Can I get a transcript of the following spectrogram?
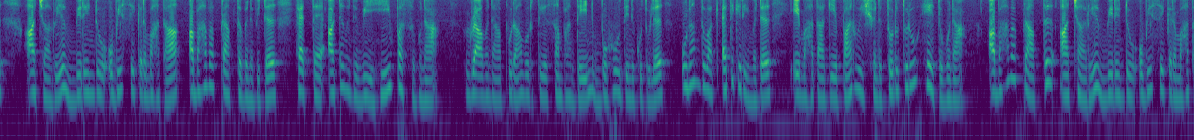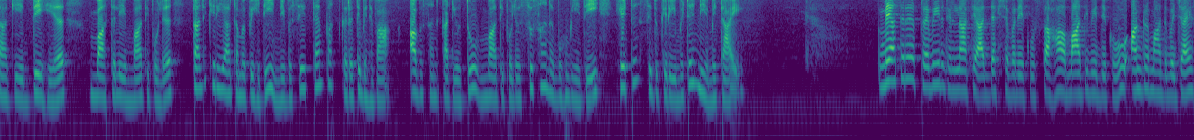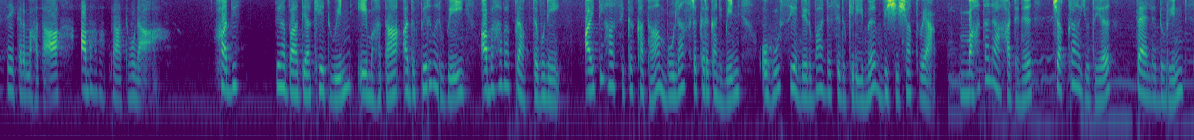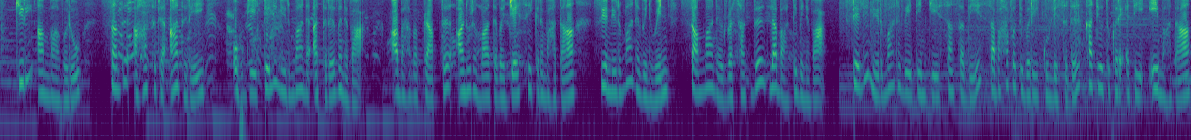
ආචාර්ය මිරෙන්ඩෝ ඔබේසේකර මහතා අභාව ප්‍රාප්ත වන විට හැත්තෑ අටවන වීහි පසු වුණා. රාවනා පුරාවෘත්තය සම්බන්ධයෙන් බොහෝ දෙනෙකු තුළ උනන්දුවක් ඇතිකිරීමට ඒ මහතාගේ පර්යේෂණ තොරතුරු හේතු වුණා. අභාව ප්‍රාප්ත ආචාර්ය මිරෙන්ඩෝ ඔබේසේකර මහතාගේ දේහය මාතලේ මාදිපොළ තලකිරියාගම පිහිටි නිවසේ තැන්පත් කර තිබෙනවා. අවසන් කටයුතු මාදිපොළ සුසාන භූමියේදී හෙට සිදු කිරීමට නියමිතයි. මේ අතර ප්‍රවීණ ටෙලිනාට්‍ය අධ්‍යක්ෂවරයෙකු සහ මාධ්‍යවේදියෙකු අනුරමාදව ජයසේකර මහතා අභව ප්‍රාප්ත වුණා. හදිස්ත්‍යාබාධයක් හේතුවෙන් ඒ මහතා අද පෙරවරුවේ අභව ප්‍රාප්ත වුණේ. ඓතිහාසික කතා මූලාශ්‍ර කරගනිමින් ඔහු සිය නිර්මාණ සිදු කිරීම විශේෂත්වයක්. මහතලා හටන චක්‍රායුධය පෑලදොරින් කිරි අම්මාවරු සඳ අහසට ආදරේ ඔහුගේ ටෙලි නිර්මාණ අතර වනවා. අභව ප්‍රාප්ත අනුරමාතව ජයසේකර මහතා සිය නිර්මාණ වෙනුවෙන් සම්මාන රසක්ද ලබා තිබෙනවා. ටෙලි නිර්මාණවේදීන්ගේ සංසදයේ සභාපතිවරයෙකු ලෙසද කටයුතු කර ඇති ඒ මහතා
